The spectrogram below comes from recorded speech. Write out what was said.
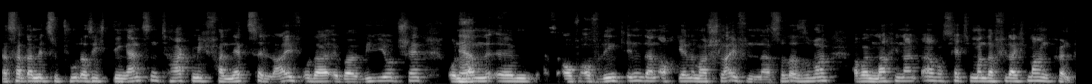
Das hat damit zu tun, dass ich den ganzen Tag mich vernetze, live oder über Videochat und ja. dann ähm, auf, auf LinkedIn dann auch gerne mal schleifen lasse oder so. Aber im Nachhinein, ah, was hätte man da vielleicht machen können?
